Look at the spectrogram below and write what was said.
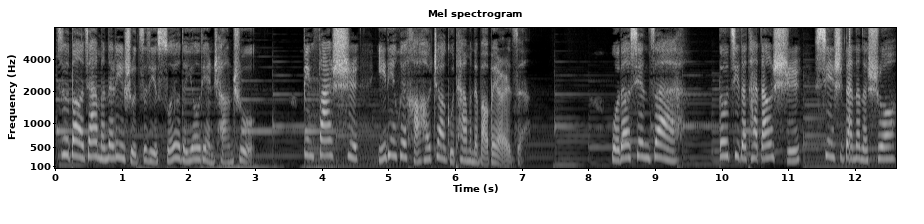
自报家门的隶属自己所有的优点长处，并发誓一定会好好照顾他们的宝贝儿子。我到现在都记得她当时信誓旦旦的说：“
